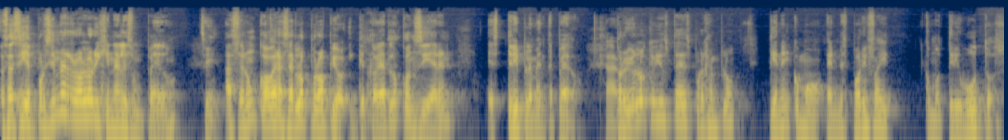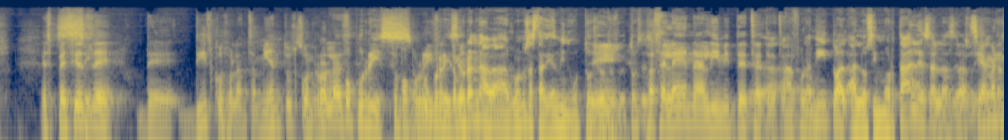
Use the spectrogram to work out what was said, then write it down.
O sea, si de por sí una rola original es un pedo, Sí. hacer un cover, hacer lo propio y que todavía lo consideren es triplemente pedo. Claro. Pero yo lo que vi ustedes, por ejemplo, tienen como en Spotify como tributos, especies Sí. de, de discos o lanzamientos con rolas. Popurrís. Popurrí, Popurrís. Duran a- algunos hasta 10 minutos. Sí. otros- Entonces, o sea, Selena, Límite, etcétera, a, etcétera. a fulanito, a, a los inmortales, A a, las de los. Se llaman 80s, a las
